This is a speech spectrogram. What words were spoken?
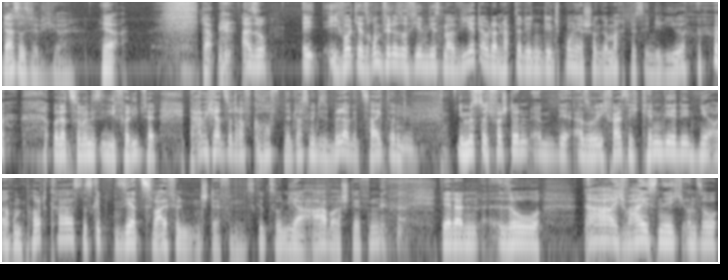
Das ist wirklich geil. Ja. Da, also ich, ich wollte jetzt rumphilosophieren, wie es mal wird, aber dann habt ihr den, den Sprung ja schon gemacht bis in die Liebe. Oder zumindest in die Verliebtheit. Da habe ich halt so drauf gehofft. Ne? Du hast mir diese Bilder gezeigt und mhm. ihr müsst euch vorstellen, ähm, der, also ich weiß nicht, kennen wir den hier auch im Podcast? Es gibt einen sehr zweifelnden Steffen. Es gibt so einen Ja-Aber-Steffen, der dann so, ah, ich weiß nicht und so.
